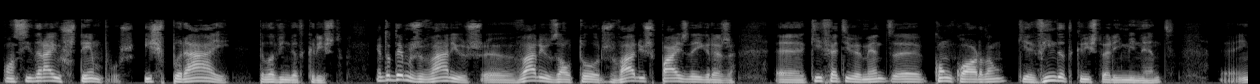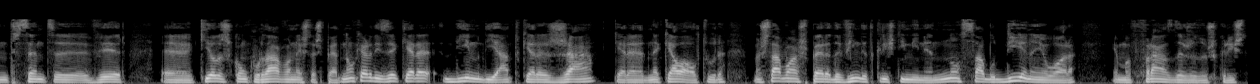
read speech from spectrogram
considerai os tempos e esperai pela vinda de Cristo. Então temos vários, uh, vários autores, vários pais da Igreja, uh, que efetivamente uh, concordam que a vinda de Cristo era iminente. É interessante ver que eles concordavam neste aspecto. Não quero dizer que era de imediato, que era já, que era naquela altura, mas estavam à espera da vinda de Cristo iminente. Não se sabe o dia nem a hora, é uma frase de Jesus Cristo,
